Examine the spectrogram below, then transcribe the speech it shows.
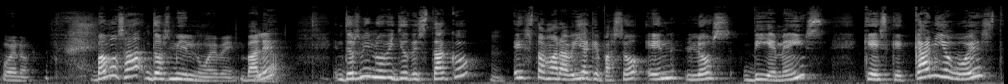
Bueno, vamos a 2009, ¿vale? En 2009 yo destaco Mm. esta maravilla que pasó en los VMAs, que es que Kanye West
